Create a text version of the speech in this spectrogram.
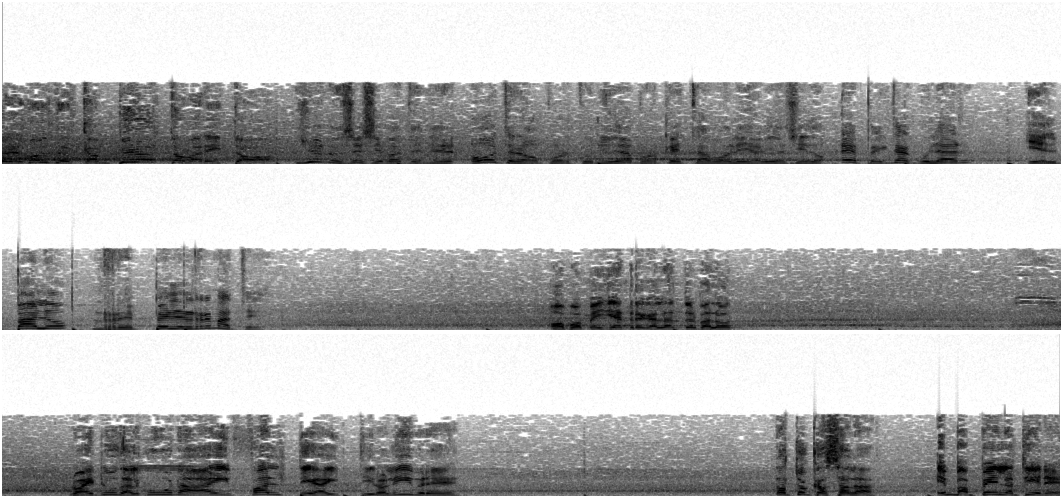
era el gol del campeonato, Marito. Yo no sé si va a tener otra oportunidad porque esta volea había sido espectacular y el palo repele el remate. Aubameyang regalando el balón. No hay duda alguna, hay falta, hay tiro libre. La toca Sala. Mbappé la tiene.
